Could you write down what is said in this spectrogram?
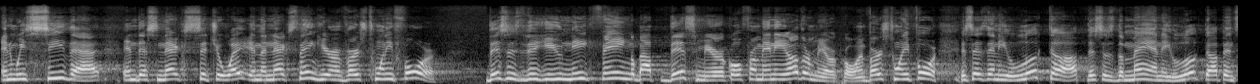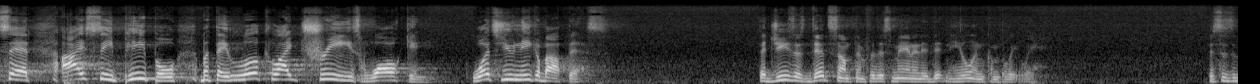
And we see that in this next situation, in the next thing here in verse 24. This is the unique thing about this miracle from any other miracle. In verse 24, it says, And he looked up, this is the man, he looked up and said, I see people, but they look like trees walking. What's unique about this? That Jesus did something for this man and it didn't heal him completely. This is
